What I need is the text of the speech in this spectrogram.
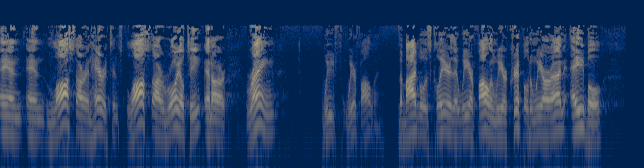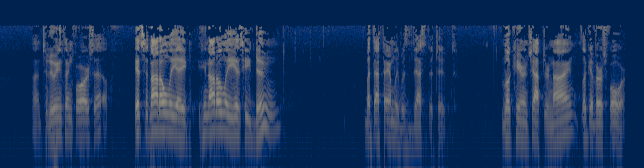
and, and lost our inheritance, lost our royalty and our reign, we we're fallen. The Bible is clear that we are fallen, we are crippled, and we are unable uh, to do anything for ourselves. It's not only a, not only is he doomed, but that family was destitute. Look here in chapter 9, look at verse 4.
